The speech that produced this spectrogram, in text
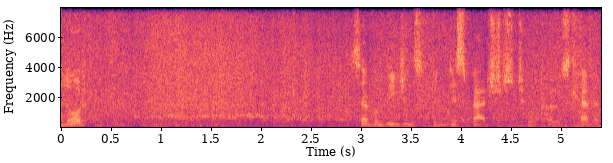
lord? Several legions have been dispatched to oppose Kevin.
